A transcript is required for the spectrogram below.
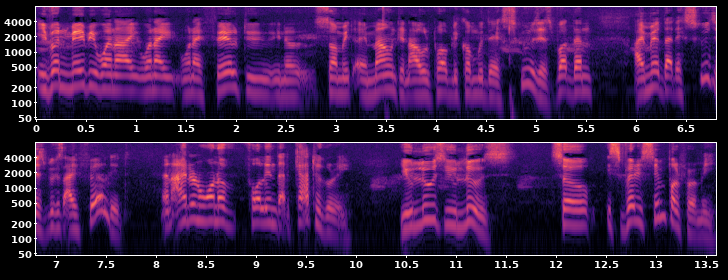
Even maybe when I when I when I fail to, you know, summit a mountain, I will probably come with the excuses. But then I made that excuses because I failed it. And I don't want to fall in that category. You lose, you lose. So it's very simple for me.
